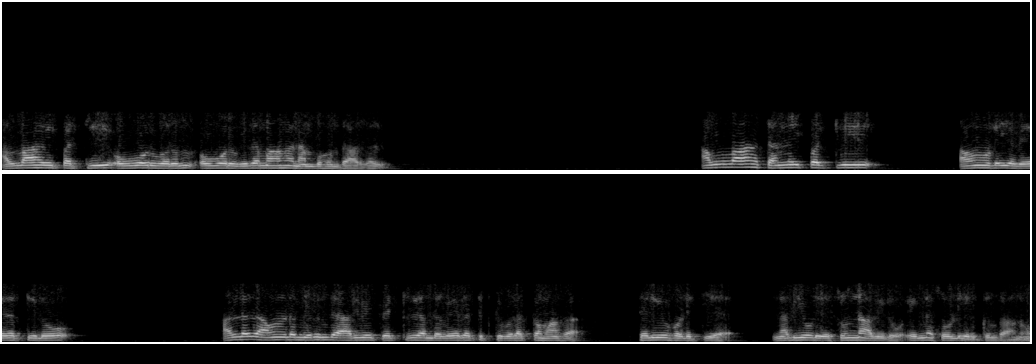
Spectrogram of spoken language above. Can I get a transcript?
அல்லாஹை பற்றி ஒவ்வொருவரும் ஒவ்வொரு விதமாக நம்புகின்றார்கள். அல்லாஹ் தன்னை பற்றி அவனுடைய வேதத்திலோ அல்லது அவனிடமிருந்து அறிவை பெற்று அந்த வேதத்திற்கு விளக்கமாக தெளிவுபடுத்திய நபியுடைய சுண்ணாவிலோ என்ன சொல்லி இருக்கின்றானோ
